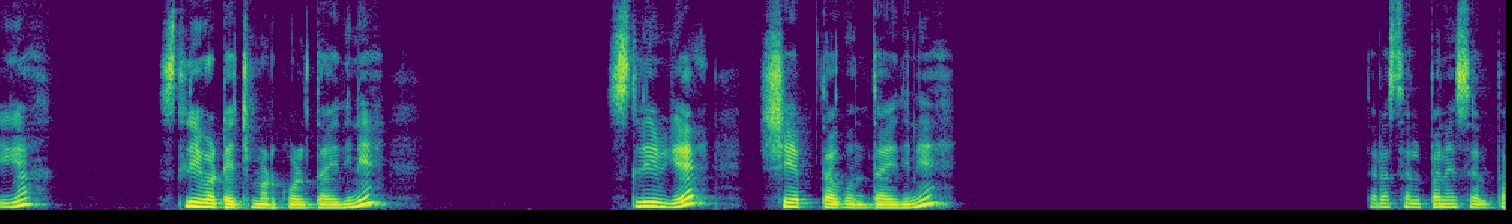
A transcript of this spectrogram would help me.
ಈಗ ಸ್ಲೀವ್ ಅಟ್ಯಾಚ್ ಮಾಡ್ಕೊಳ್ತಾ ಇದ್ದೀನಿ. ಸ್ಲೀವ್ಗೆ ಶೇಪ್ ತಗೊತಾ ಇದ್ದೀನಿ. ಥರ ಸ್ವಲ್ಪನೇ ಸ್ವಲ್ಪ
